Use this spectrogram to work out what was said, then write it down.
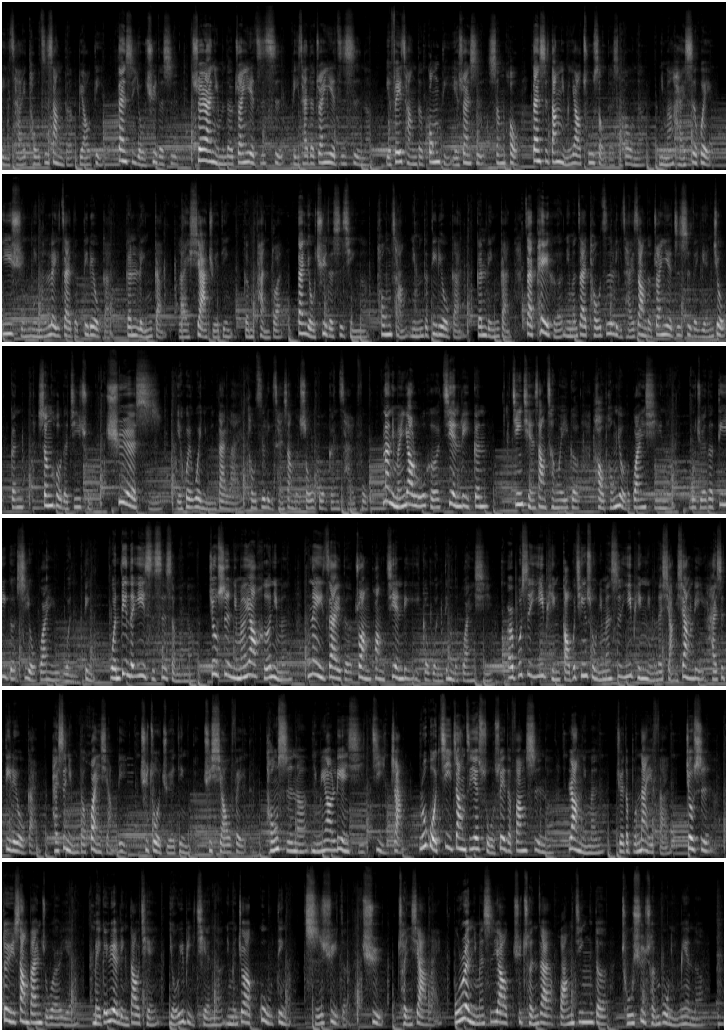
理财投资上的标的，但是有趣的是，虽然你们的专业知识、理财的专业知识呢，也非常的功底也算是深厚，但是当你们要出手的时候呢，你们还是会依循你们内在的第六感跟灵感。来下决定跟判断，但有趣的事情呢，通常你们的第六感跟灵感，在配合你们在投资理财上的专业知识的研究跟深厚的基础，确实也会为你们带来投资理财上的收获跟财富。那你们要如何建立跟金钱上成为一个好朋友的关系呢？我觉得第一个是有关于稳定。稳定的意思是什么呢？就是你们要和你们内在的状况建立一个稳定的关系，而不是依凭搞不清楚你们是依凭你们的想象力，还是第六感，还是你们的幻想力去做决定的，去消费的。同时呢，你们要练习记账。如果记账这些琐碎的方式呢，让你们觉得不耐烦，就是对于上班族而言。每个月领到钱，有一笔钱呢，你们就要固定、持续的去存下来。不论你们是要去存在黄金的储蓄存部里面呢，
